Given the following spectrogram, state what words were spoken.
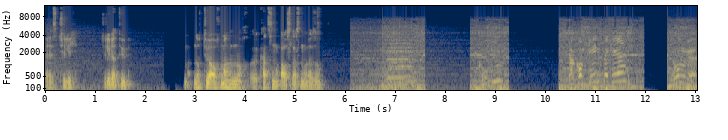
Er ist chillig. Chilliger Typ. Noch Tür aufmachen, noch äh, Katzen rauslassen oder so. Kommt Gegenverkehr? Junge!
